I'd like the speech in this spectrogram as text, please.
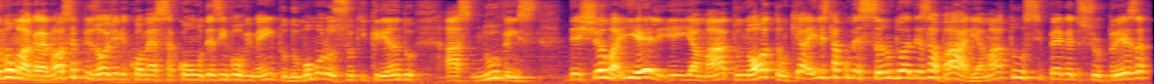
Então vamos lá galera, nosso episódio ele começa com o desenvolvimento do Momonosuke criando as nuvens de chama. E ele e Yamato notam que a ilha está começando a desabar. Yamato se pega de surpresa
